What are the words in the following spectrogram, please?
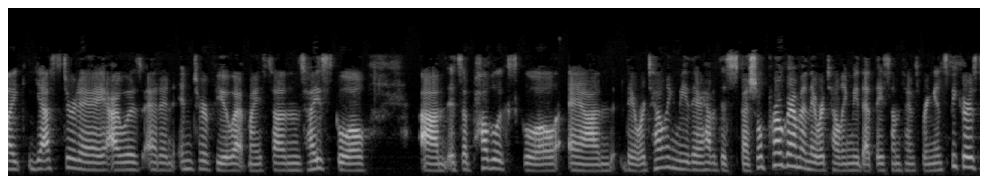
like, yesterday I was at an interview at my son's high school um, it's a public school, and they were telling me they have this special program, and they were telling me that they sometimes bring in speakers.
